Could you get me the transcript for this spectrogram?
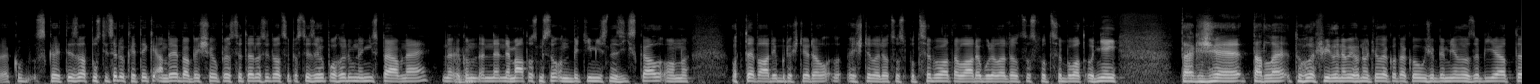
eh, jako skritizovat, pustit se do kritiky Andreje Babiše prostě této situace prostě z jeho pohledu není správné. Ne, jako mhm. ne, nemá to smysl, on by tím nic nezískal, on od té vlády bude ještě, ještě hledat, co spotřebovat a vláda bude hledat, co spotřebovat od něj. Takže tato, tuhle chvíli nevyhodnotil jako takovou, že by měl rozebírat, eh,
